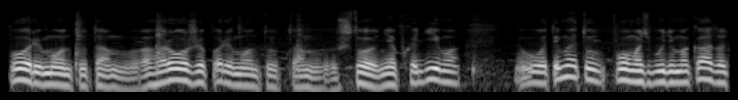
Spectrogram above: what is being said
по ремонту там огорожи, по ремонту там что необходимо. Вот, и мы эту помощь будем оказывать.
